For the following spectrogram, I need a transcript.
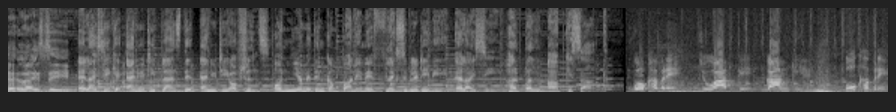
L I C L के एन्युटी प्लान दे एन्युटी ऑप्शन और नियमित इनकम पाने में फ्लेक्सीबिलिटी भी। LIC हर पल आपके साथ। वो खबरें जो आपके काम की है। वो खबरें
